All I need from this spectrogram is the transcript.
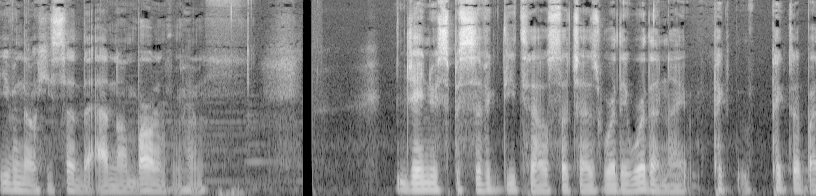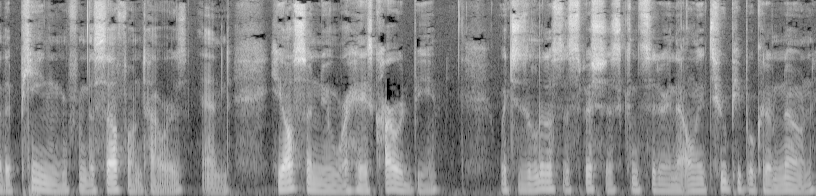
even though he said that Adnan borrowed them from him. Jay knew specific details such as where they were that night, picked, picked up by the ping from the cell phone towers, and he also knew where Hae's car would be. which is a little suspicious considering that only two people could have known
